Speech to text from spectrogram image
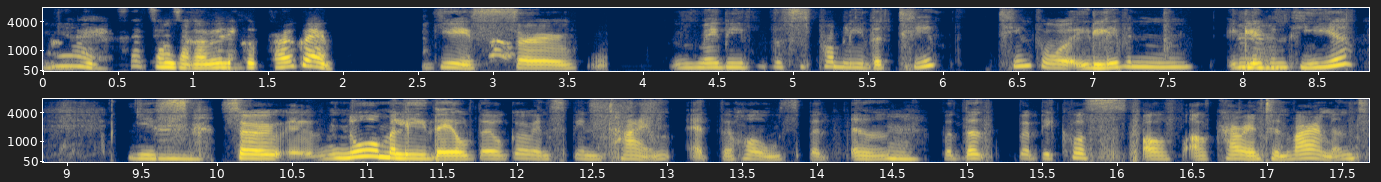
Nice. That sounds like a really good program. Yes, so maybe this is probably the 10th, 10th or 11, 11th year. Yes. So uh, normally they'll they'll go and spend time at the homes, but uh, Mm. but the, but because of our current environment,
